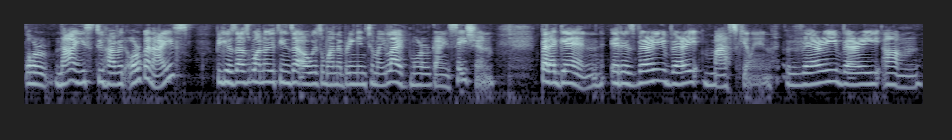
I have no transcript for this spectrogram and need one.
or nice to have it organized, because that's one of the things I always want to bring into my life more organization. But again, it is very, very masculine, very, very, um,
